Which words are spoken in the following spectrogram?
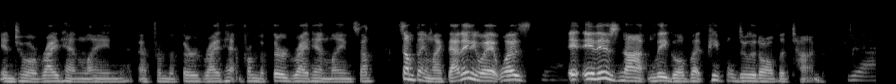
into a right-hand lane uh, from the third right hand from the third right-hand lane, some something like that. Anyway, it was it, it is not legal, but people do it all the time. yeah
